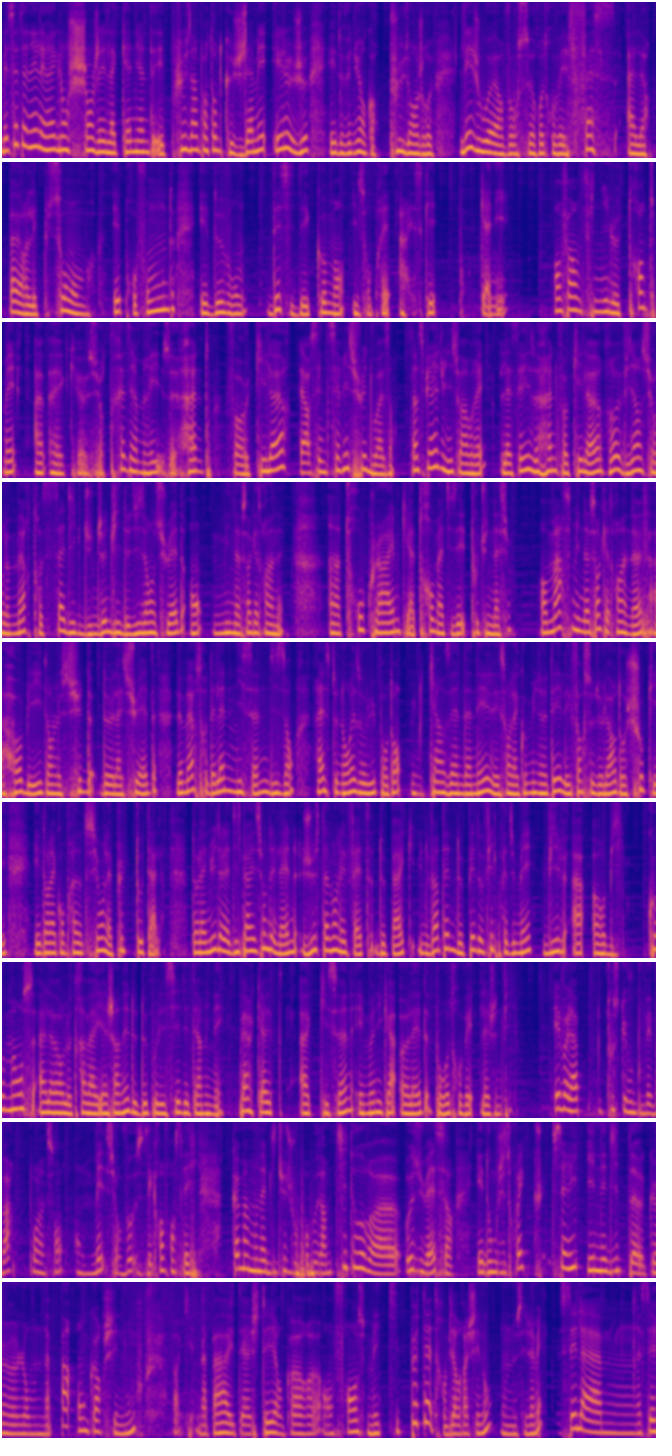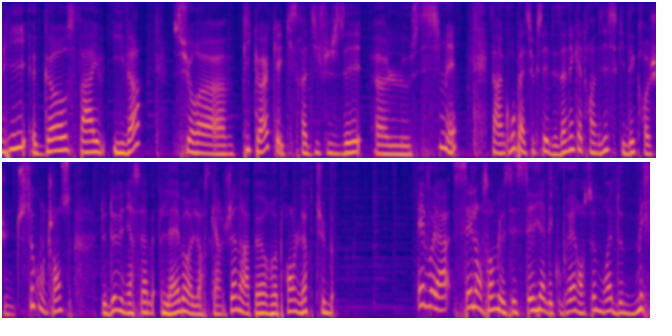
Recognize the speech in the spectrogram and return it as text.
Mais cette année, les règles ont changé. La canyon est plus importante que jamais et le jeu est devenu encore plus dangereux. Les joueurs vont se retrouver face à leurs peurs les plus sombres et profondes et devront décider comment ils sont prêts à risquer pour gagner. Enfin, on finit le 30 mai avec euh, sur 13e rue The Hunt for Killer. Alors, c'est une série suédoise. Inspirée d'une histoire vraie, la série The Hunt for Killer revient sur le meurtre sadique d'une jeune fille de 10 ans en Suède en 1989. Un true crime qui a traumatisé toute une nation. En mars 1989, à Horby, dans le sud de la Suède, le meurtre d'Hélène Nissen, 10 ans, reste non résolu pendant une quinzaine d'années, laissant la communauté et les forces de l'ordre choquées et dans la compréhension la plus totale. Dans la nuit de la disparition d'Hélène, juste avant les fêtes de Pâques, une vingtaine de pédophiles présumés vivent à Horby. Commence alors le travail acharné de deux policiers déterminés, Perkat Atkinson et Monica Oled, pour retrouver la jeune fille. Et voilà tout ce que vous pouvez voir pour l'instant on met sur vos écrans français. Comme à mon habitude, je vous propose un petit tour euh, aux US. Et donc j'ai trouvé qu'une série inédite que l'on n'a pas encore chez nous, enfin qui n'a pas été achetée encore euh, en France, mais qui peut-être viendra chez nous, on ne sait jamais. C'est la hum, série Girls 5 Eva sur euh, Peacock qui sera diffusée le 6 mai. C'est un groupe à succès des années 90 qui décroche une seconde chance de devenir célèbre lorsqu'un jeune rappeur reprend leur tube. Et voilà, c'est l'ensemble de ces séries à découvrir en ce mois de mai.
